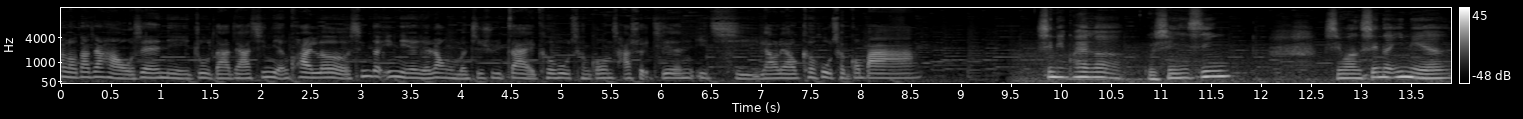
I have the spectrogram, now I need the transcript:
hello 大家好，我是 Annie 祝大家新年快乐，新的一年也让我们继续在客户成功茶水间一起聊聊客户成功吧。新年快乐，我是欣欣，希望新的一年，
